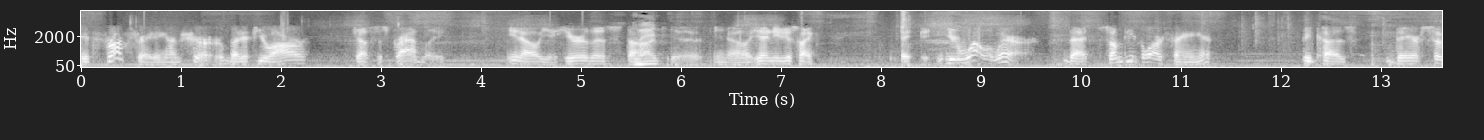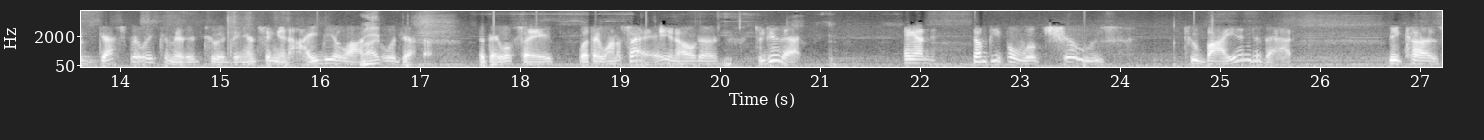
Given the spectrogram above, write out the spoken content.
it's frustrating, I'm sure, but if you are Justice Bradley, you know, you hear this stuff, Right. you, you know, and you're just like, you're well aware that some people are saying it because they are so desperately committed to advancing an ideological agenda that they will say what they want to say, you know, to, to do that. And some people will choose to buy into that because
